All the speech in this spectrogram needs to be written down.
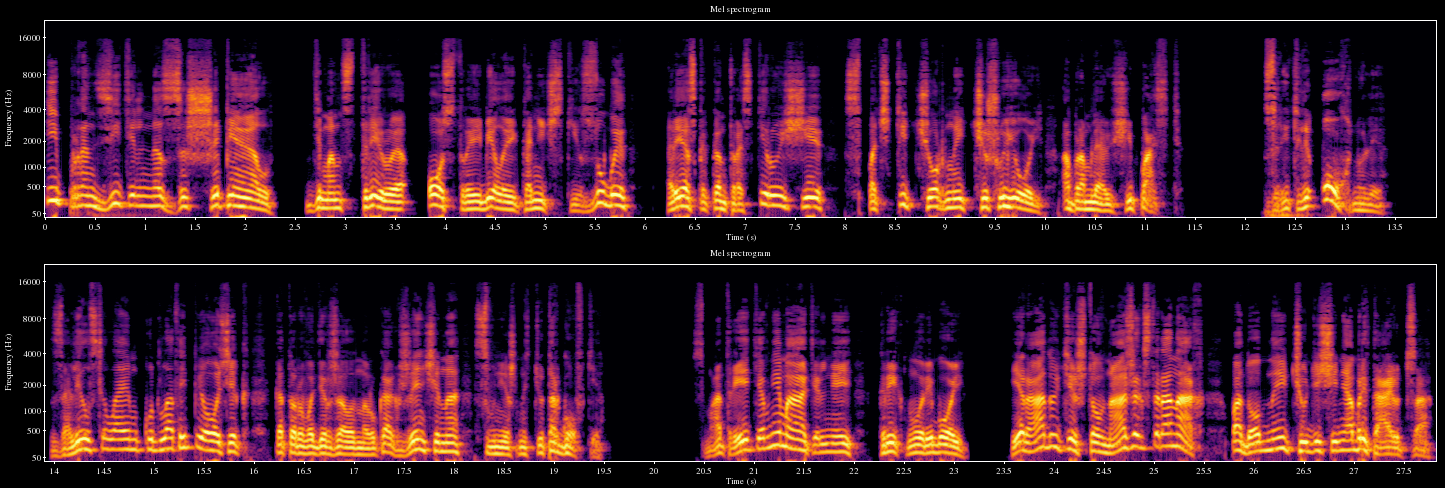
и пронзительно зашипел, демонстрируя острые белые конические зубы, резко контрастирующие с почти черной чешуей, обрамляющей пасть. Зрители охнули. Залился лаем кудлатый песик, которого держала на руках женщина с внешностью торговки. «Смотрите внимательней!» — крикнул Рябой. «И радуйтесь, что в наших сторонах подобные чудища не обретаются.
